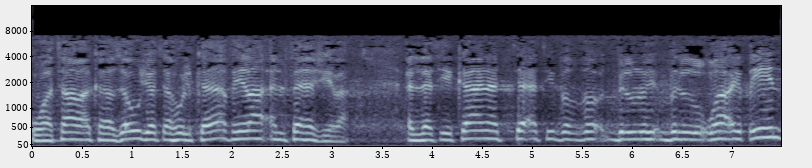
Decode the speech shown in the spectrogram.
وترك زوجته الكافرة الفاجرة. التي كانت تأتي بالغائطين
